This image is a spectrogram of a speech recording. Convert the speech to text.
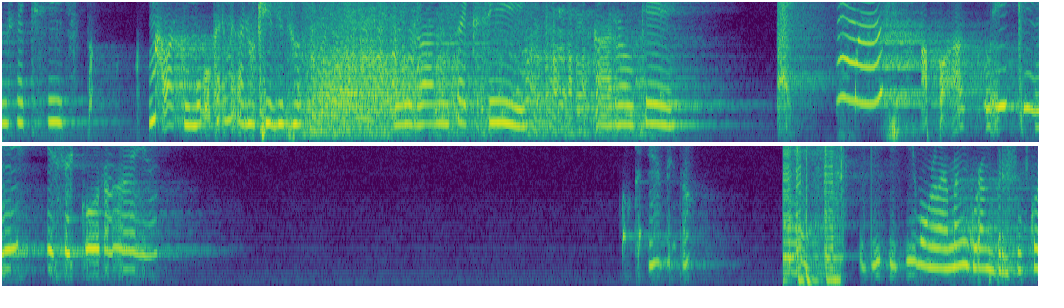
Kurang seksi. Mak lagumu kok kayak karaoke gitu. Kurang seksi. Karaoke. Mas, apa aku iki? Isi kurang ayu. Kok kayaknya gitu? Iki, iki mau lanang kurang bersyukur.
